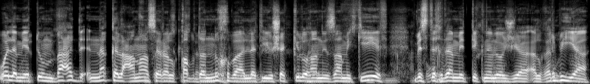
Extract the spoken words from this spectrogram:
ولم يتم بعد نقل عناصر القبضه النخبة التي يشكلها نظام كييف باستخدام التكنولوجيا الغربية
